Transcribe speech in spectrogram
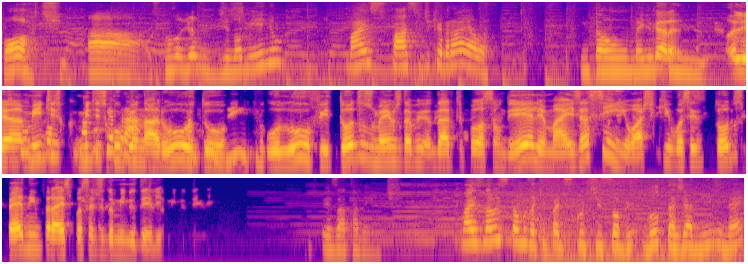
forte a expansão de, domínio, mais fácil de quebrar ela. Então, meio Cara, que. Olha, Tipo, me, des- me desculpe o Naruto, o Luffy, todos os membros da, da tripulação dele, mas assim, eu acho que vocês todos pedem pra expansão de domínio dele. Exatamente. Mas não estamos aqui para discutir sobre lutas de anime, né?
